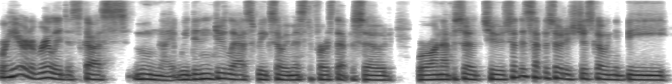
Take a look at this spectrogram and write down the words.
We're here to really discuss Moon Knight. We didn't do last week, so we missed the first episode. We're on episode two, so this episode is just going to be.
